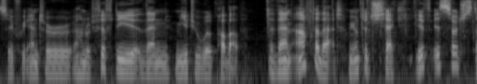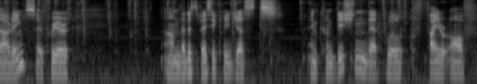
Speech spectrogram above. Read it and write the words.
So if we enter 150, then Mewtwo will pop up. Then after that, we want to check if is search starting. So if we're, um, that is basically just a condition that will fire off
